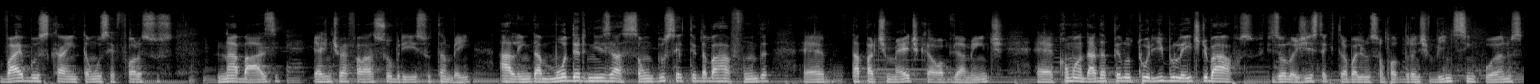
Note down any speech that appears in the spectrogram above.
vai buscar então os reforços na base e a gente vai falar sobre isso também, além da modernização do CT da Barra Funda, é, da parte médica, obviamente, é, comandada pelo Turíbio Leite de Barros, fisiologista que trabalhou no São Paulo durante 25 anos,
